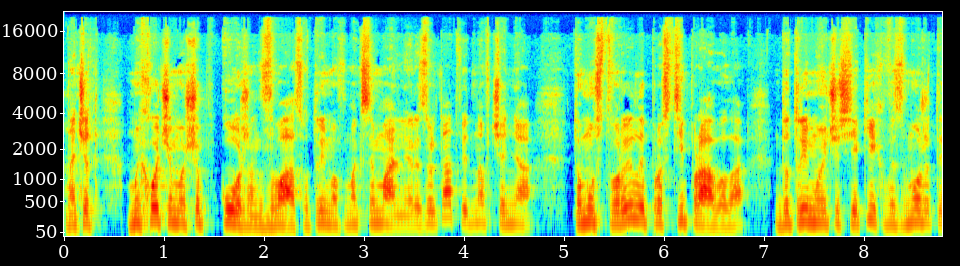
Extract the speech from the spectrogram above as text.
Значить, ми хочемо, щоб кожен з вас отримав максимальний результат від навчання, тому створили прості правила, дотримуючись яких ви зможете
